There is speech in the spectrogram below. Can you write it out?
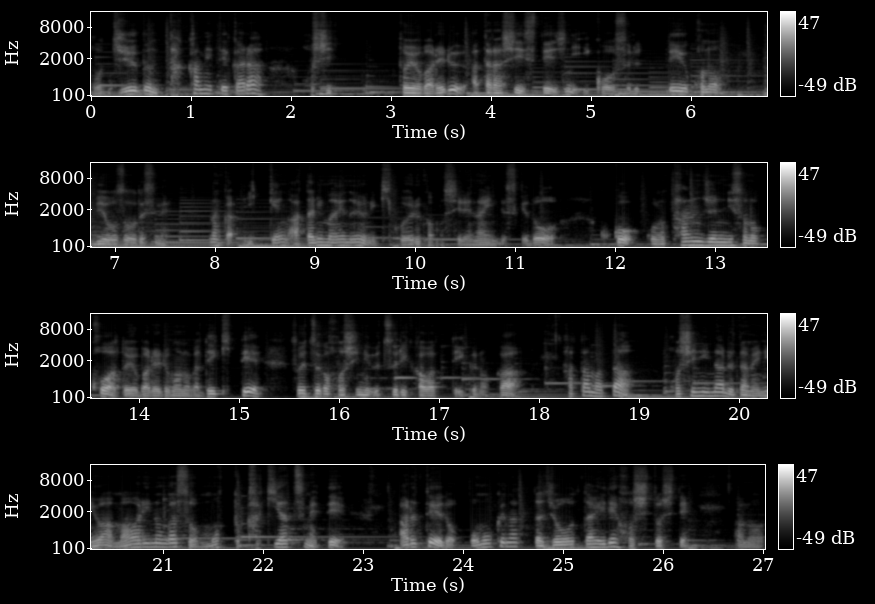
こう十分高めてから星と呼ばれる新しいステージに移行するっていうこの病像ですね。なんか一見当たり前のように聞こえるかもしれないんですけどここ、この単純にそのコアと呼ばれるものができて、そいつが星に移り変わっていくのか、はたまた星になるためには周りのガスをもっとかき集めて、ある程度重くなった状態で星としてあの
